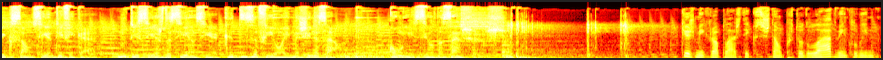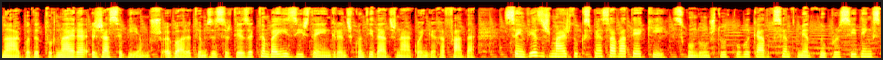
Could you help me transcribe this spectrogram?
Fricção Científica. Notícias da ciência que desafiam a imaginação. Com Isilda Sanches. Que os microplásticos estão por todo o lado, incluindo na água da torneira, já sabíamos. Agora temos a certeza que também existem em grandes quantidades na água engarrafada. 100 vezes mais do que se pensava até aqui, segundo um estudo publicado recentemente no Proceedings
